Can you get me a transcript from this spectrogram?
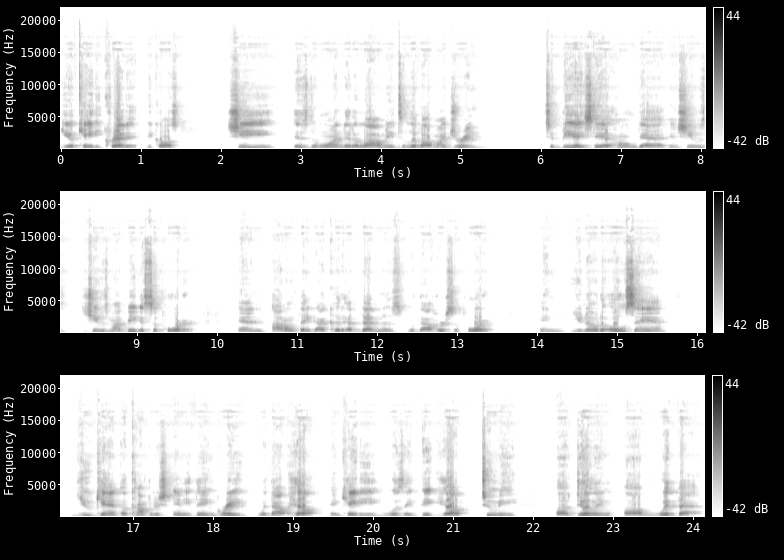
give Katie credit because she is the one that allowed me to live out my dream to be a stay at home dad, and she was she was my biggest supporter, and I don't think I could have done this without her support. And you know the old saying, you can't accomplish anything great without help, and Katie was a big help to me uh, dealing um, with that.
